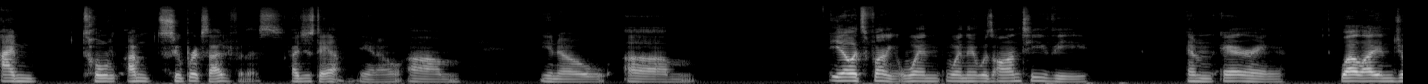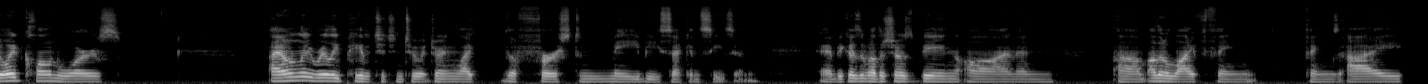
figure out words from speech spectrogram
I'm total. I'm super excited for this. I just am. You know. Um, you know. Um, you know, it's funny when when it was on TV and airing. While I enjoyed Clone Wars, I only really paid attention to it during like the first and maybe second season, and because of other shows being on and um, other life thing things, I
